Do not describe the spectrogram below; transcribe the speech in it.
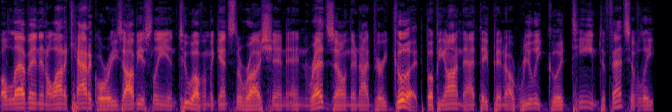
11 in a lot of categories. Obviously, in two of them against the rush and, and red zone, they're not very good. But beyond that, they've been a really good team defensively.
